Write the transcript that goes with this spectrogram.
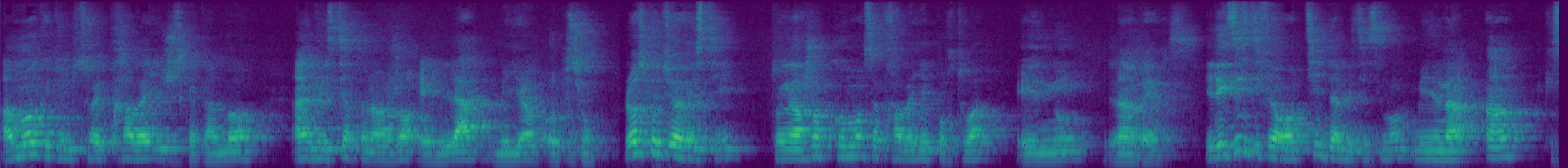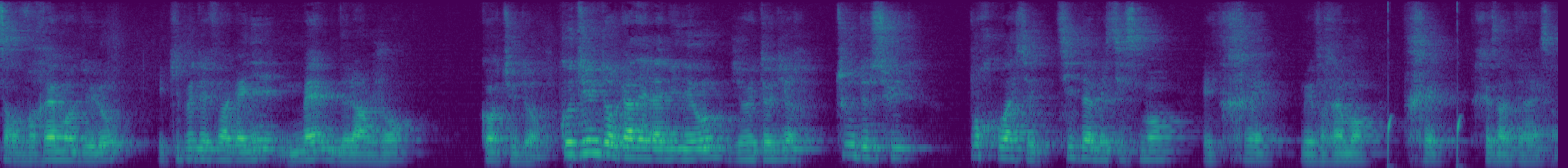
à moins que tu ne souhaites travailler jusqu'à ta mort, investir ton argent est la meilleure option. Lorsque tu investis, ton argent commence à travailler pour toi et non l'inverse. Il existe différents types d'investissements, mais il y en a un qui sort vraiment de l'eau et qui peut te faire gagner même de l'argent quand tu dors. Continue de regarder la vidéo, je vais te dire tout de suite pourquoi ce type d'investissement est très mais vraiment très très intéressant.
